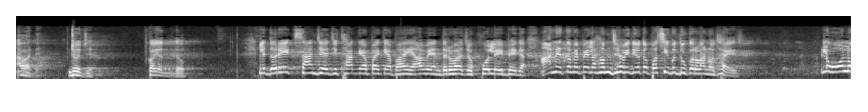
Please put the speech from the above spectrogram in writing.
આવા દે. જોજે. કયો દો. એટલે દરેક સાંજે હજી થાક્યા કે ભાઈ આવે ને દરવાજો ખોલે ભેગા. આને તમે પેલા સમજાવી દો તો પછી બધું કરવાનું થાય એટલે ઓલો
